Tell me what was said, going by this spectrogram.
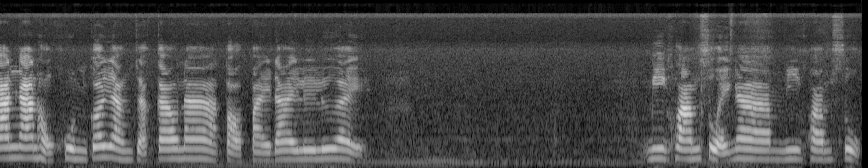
การงานของคุณก็ยังจะก้าวหน้าต่อไปได้เรื่อยๆ มีความสวยงาม มีความสุข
